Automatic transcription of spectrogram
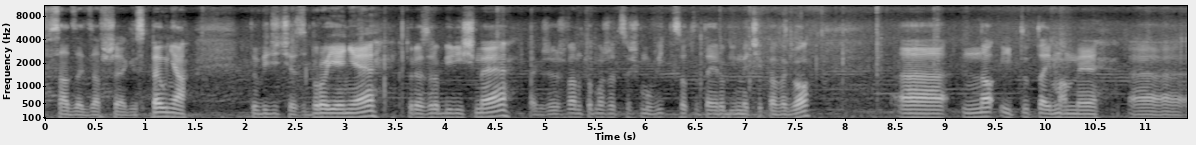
wsadzać zawsze jak jest pełnia. Tu widzicie zbrojenie, które zrobiliśmy, także już Wam to może coś mówić, co tutaj robimy ciekawego. E, no i tutaj mamy, e,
